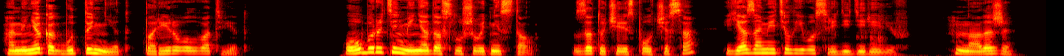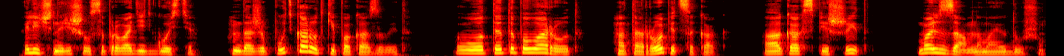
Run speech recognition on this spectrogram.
А меня как будто нет, парировал в ответ. Оборотень меня дослушивать не стал. Зато через полчаса я заметил его среди деревьев. Надо же. Лично решил сопроводить гостя. Даже путь короткий показывает. Вот это поворот. А торопится как. А как спешит. Бальзам на мою душу.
